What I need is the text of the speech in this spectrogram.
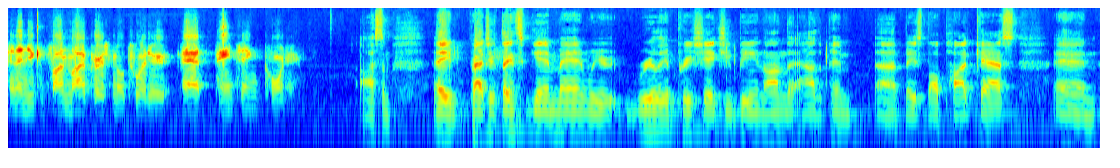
and then you can find my personal Twitter at Painting Corner. Awesome. Hey, Patrick, thanks again, man. We really appreciate you being on the Out of the Pen uh, Baseball podcast. And,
